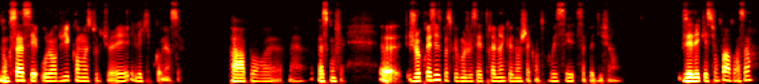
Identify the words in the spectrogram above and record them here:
Donc ça, c'est aujourd'hui comment est structurée l'équipe commerciale par rapport, bah, à ce qu'on fait. je le précise parce que moi, je sais très bien que dans chaque entreprise, ça peut être différent. Vous avez des questions par rapport à ça?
